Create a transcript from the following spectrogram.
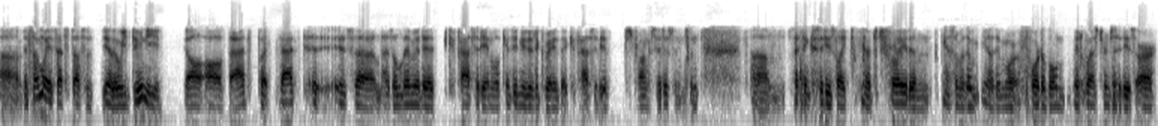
um, in some ways that stuff is you know we do need all, all of that but that is uh, has a limited capacity and will continue to degrade the capacity of strong citizens. And um, I think cities like you know Detroit and you know, some of the you know the more affordable midwestern cities are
